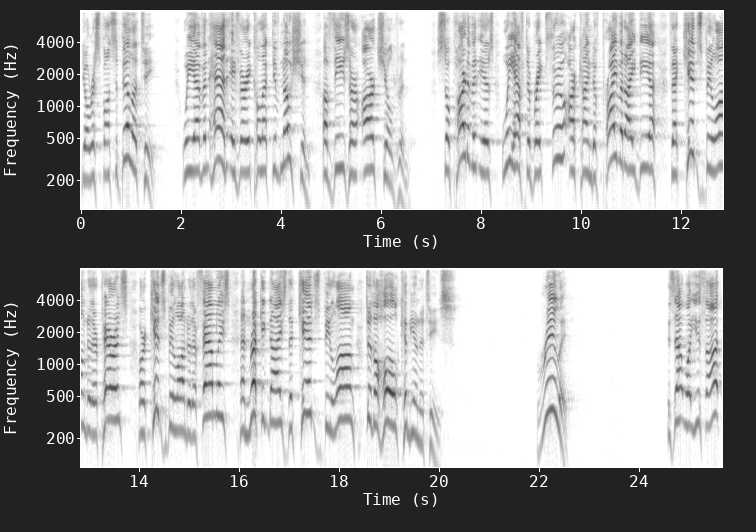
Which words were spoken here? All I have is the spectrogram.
your responsibility. We haven't had a very collective notion of these are our children. So part of it is we have to break through our kind of private idea that kids belong to their parents or kids belong to their families and recognize that kids belong to the whole communities. Really? Is that what you thought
